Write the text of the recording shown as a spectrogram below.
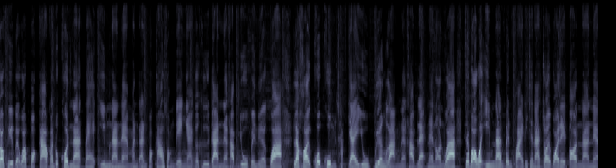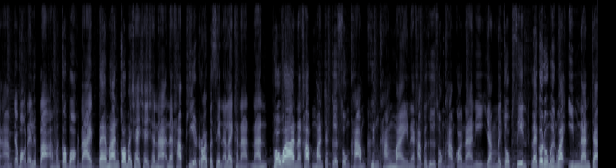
ก็ฟีลแบบว่าป๊อกเก้ากันทุกคนนะ แต่อิมนั้นเนี่ยมันดันป๊อกเก้าสองเด้งไงก็คือดันนะครับอยู่ไปเหนือกว่า แล้วคอยควบคุมชักใยอยู่เบื้องหลังนะครับและแน่นอนว่าจะบอกว่าอิมนั้นเป็นฝ่ายที่ชนะจอยบอยในตอนนั้นเนี่ยอามจะบอกได้หรือเปล่าอะมันก็บอกได้ แต่มันก็ไม่ใช่ชัยชนะนะครับที่ร้อยเปอร์เซ็นต์อะไรขนาดนั้น เพราะว่านะครับมันจะเกิดสงครามขึ้นครั้งใหม่นะครับก็คือสงครามก่อนหน้านี้ยังไม่จบสิ้น และก็ดูเหมือนว่าอิมนั้นจะ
